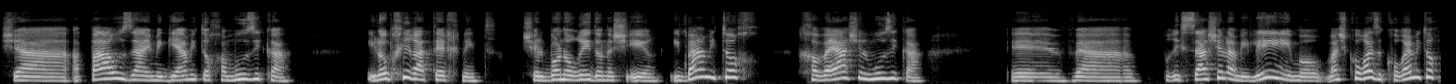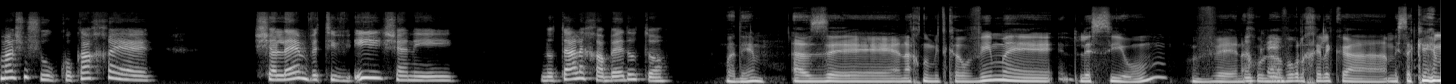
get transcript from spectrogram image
שהפאוזה היא מגיעה מתוך המוזיקה, היא לא בחירה טכנית של בוא נוריד או נשאיר, היא באה מתוך חוויה של מוזיקה. אה, והפריסה של המילים, או מה שקורה, זה קורה מתוך משהו שהוא כל כך אה, שלם וטבעי, שאני נוטה לכבד אותו. מדהים. אז uh, אנחנו מתקרבים uh, לסיום, ואנחנו okay. אוקיי. נעבור לחלק המסכם,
